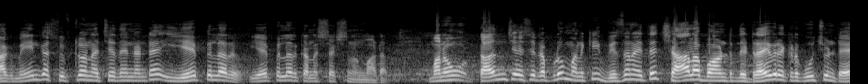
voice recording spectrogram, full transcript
నాకు మెయిన్గా స్విఫ్ట్లో నచ్చేది ఏంటంటే A pillar A pillar construction అనమాట మనం టర్న్ చేసేటప్పుడు మనకి విజన్ అయితే చాలా బాగుంటుంది. డ్రైవర్ ఇక్కడ కూర్చుంటే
